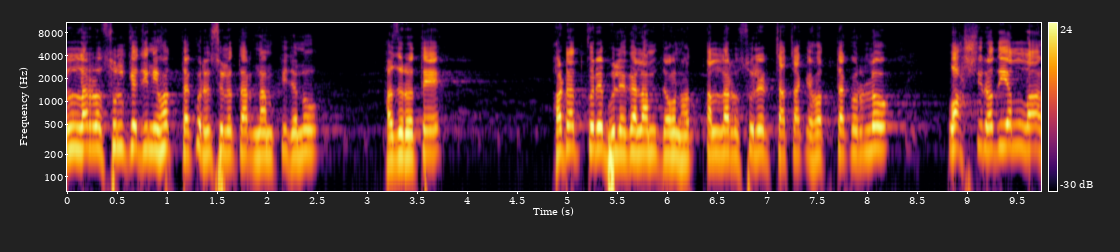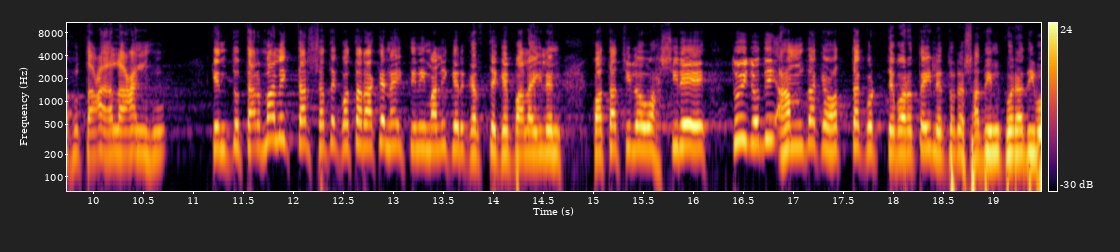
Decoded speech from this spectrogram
আল্লাহ রসুলকে যিনি হত্যা করেছিল তার নাম কি যেন? হজরতে হঠাৎ করে ভুলে গেলাম, যখন আল্লাহ রসুলের চাচাকে হত্যা করল ওয়াসির আল্লাহ তাহু আনহু কিন্তু তার মালিক তার সাথে কথা রাখে নাই। তিনি মালিকের কাছ থেকে পালাইলেন। কথা ছিল ওয়াসিরে তুই যদি হামদাকে হত্যা করতে পারো, তাইলে তোরা স্বাধীন করে দিব।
